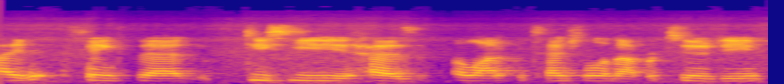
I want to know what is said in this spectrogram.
I think that DC has a lot of potential and opportunity.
